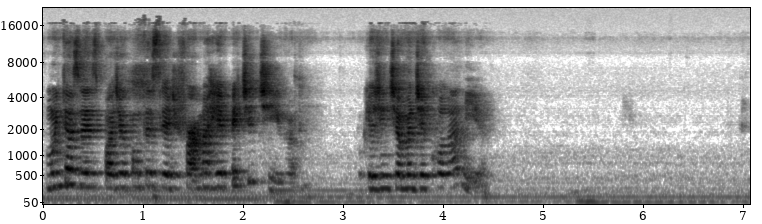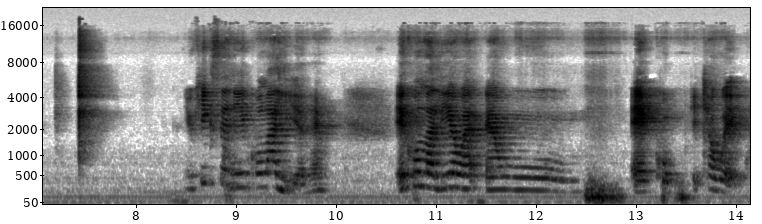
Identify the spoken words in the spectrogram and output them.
muitas vezes pode acontecer de forma repetitiva, o que a gente chama de ecolalia. E o que, que seria ecolalia, né? Ecolalia é, é o eco. O que, que é o eco?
